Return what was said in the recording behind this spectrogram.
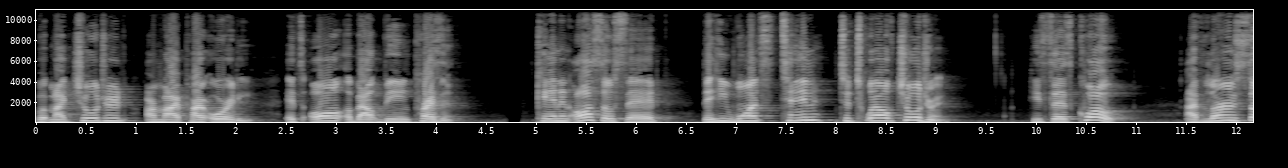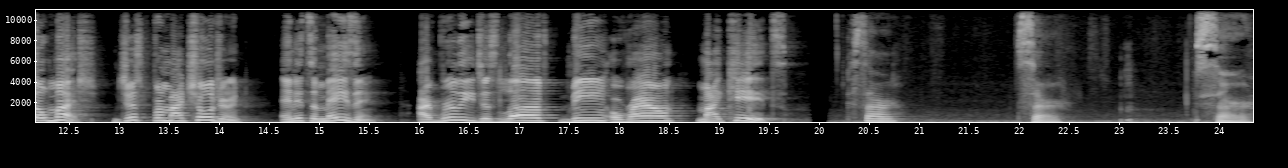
but my children are my priority. It's all about being present. Cannon also said that he wants 10 to 12 children. He says, quote, I've learned so much just from my children, and it's amazing. I really just love being around my kids. Sir, sir, sir.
